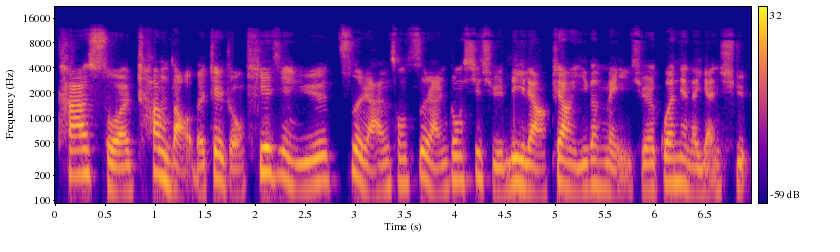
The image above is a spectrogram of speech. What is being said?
它所倡导的这种贴近于自然、从自然中吸取力量这样一个美学观念的延续。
